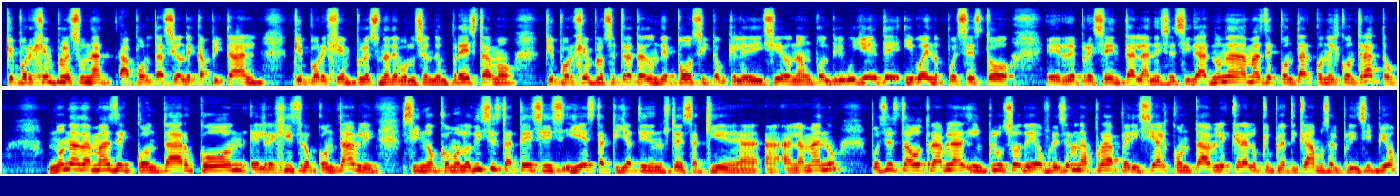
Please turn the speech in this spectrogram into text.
que, por ejemplo, es una aportación de capital, que, por ejemplo, es una devolución de un préstamo, que, por ejemplo, se trata de un depósito que le hicieron a un contribuyente y bueno, pues esto eh, representa la necesidad no nada más de contar con el contrato, no nada más de contar con el registro contable, sino como lo dice esta tesis y esta que ya tienen ustedes aquí a, a la mano, pues esta otra habla incluso de ofrecer una prueba pericial contable, que era lo que platicábamos al principio,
